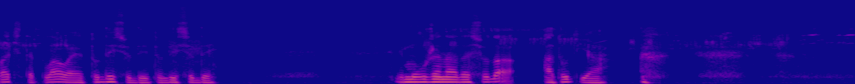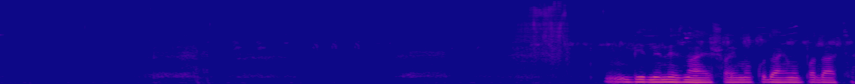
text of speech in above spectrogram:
бачите, плаває туди-сюди, туди-сюди. Йому вже треба сюди, а тут я. Бідний не знає, що йому, куди йому податися.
